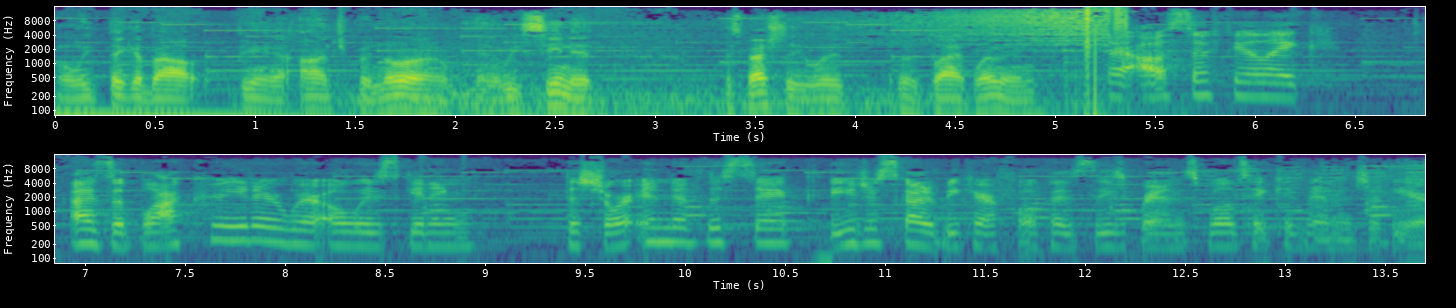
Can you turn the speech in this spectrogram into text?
When we think about being an entrepreneur, and we've seen it, especially with, with black women, I also feel like as a black creator, we're always getting the short end of the stick. You just got to be careful because these brands will take advantage of you.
